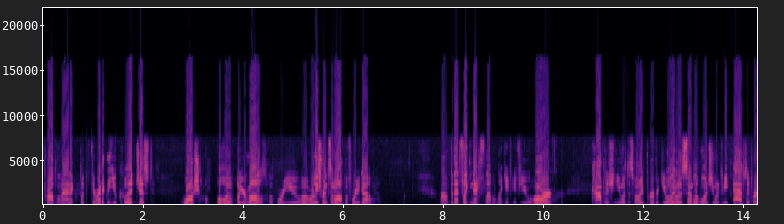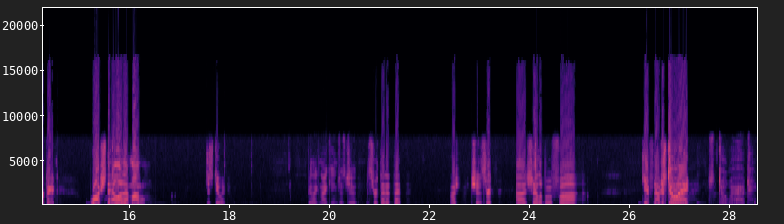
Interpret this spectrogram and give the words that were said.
problematic. But theoretically, you could just wash all your models before you, uh, or at least rinse them off before you go. Um, but that's like next level. Like if, if you are competition, you want this model to be perfect, you only want to assemble it once, you want it to be absolutely perfect, wash the hell out of that model. Just do it. Be like Nike and just do it. Insert that at that. I should insert uh, Shia LaBeouf uh, gif now. Just do it. Just do it.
